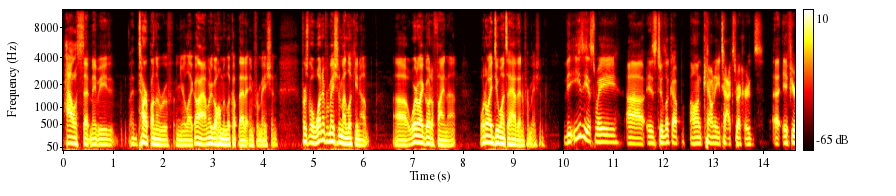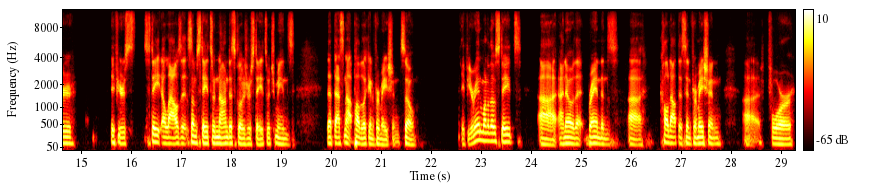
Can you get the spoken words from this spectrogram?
house that maybe a tarp on the roof, and you're like, all right, I'm gonna go home and look up that information. First of all, what information am I looking up? Uh, where do I go to find that? What do I do once I have that information? The easiest way uh, is to look up on county tax records. Uh, if you're if your state allows it. Some states are non-disclosure states, which means that that's not public information. So if you're in one of those states, uh, I know that Brandon's uh, called out this information uh, for,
